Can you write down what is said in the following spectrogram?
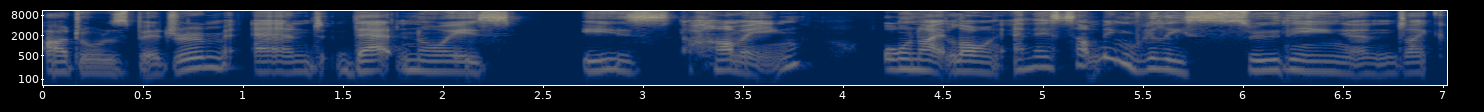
our daughter's bedroom, and that noise is humming all night long. And there's something really soothing and like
